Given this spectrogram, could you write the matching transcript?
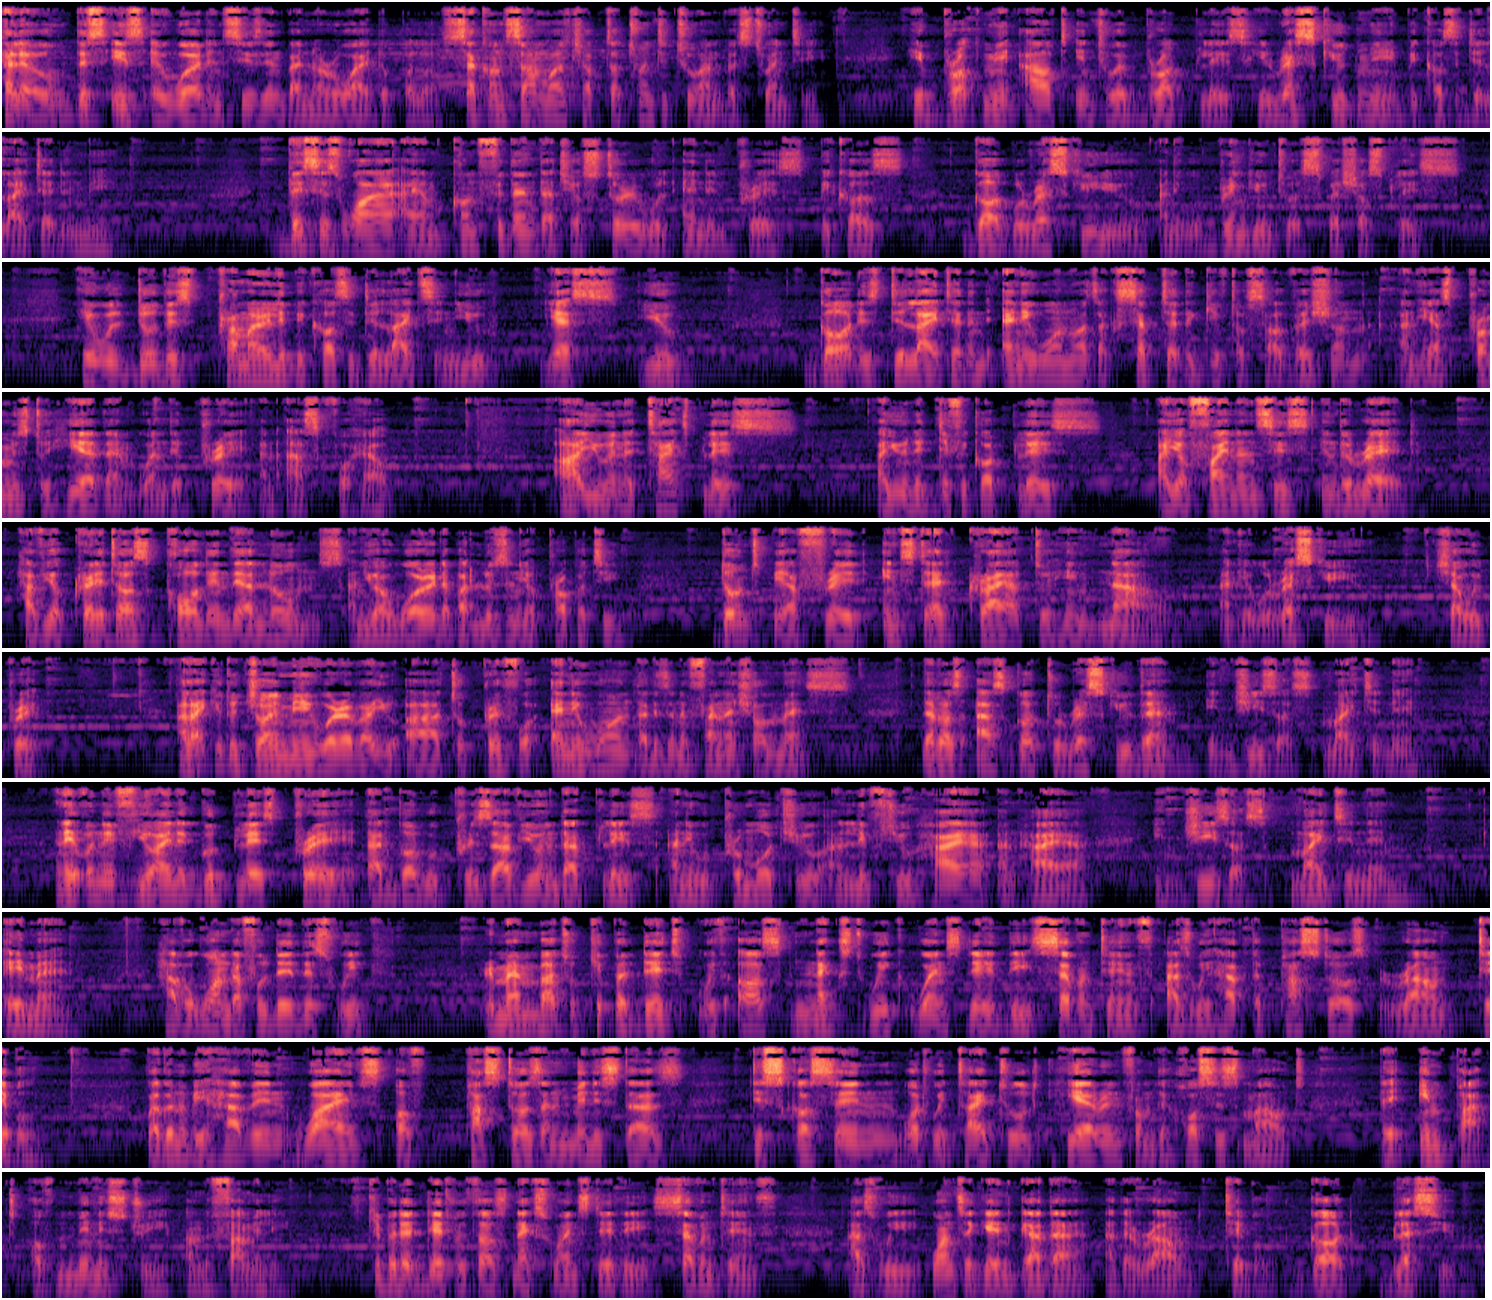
Hello, this is a word in season by Norua Edopolo. 2 Samuel chapter 22 and verse 20. He brought me out into a broad place. He rescued me because he delighted in me. This is why I am confident that your story will end in praise because God will rescue you and he will bring you into a spacious place. He will do this primarily because he delights in you. Yes, you. God is delighted in anyone who has accepted the gift of salvation, and He has promised to hear them when they pray and ask for help. Are you in a tight place? Are you in a difficult place? Are your finances in the red? Have your creditors called in their loans and you are worried about losing your property? Don't be afraid. Instead, cry out to Him now and He will rescue you. Shall we pray? I'd like you to join me wherever you are to pray for anyone that is in a financial mess. Let us ask God to rescue them in Jesus' mighty name. And even if you are in a good place, pray that God will preserve you in that place and He will promote you and lift you higher and higher in Jesus' mighty name. Amen. Have a wonderful day this week. Remember to keep a date with us next week, Wednesday, the 17th, as we have the Pastors Round Table. We're going to be having wives of pastors and ministers discussing what we titled Hearing from the Horse's Mouth The Impact of Ministry on the Family. Keep it a date with us next Wednesday, the 17th, as we once again gather at the round table. God bless you.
